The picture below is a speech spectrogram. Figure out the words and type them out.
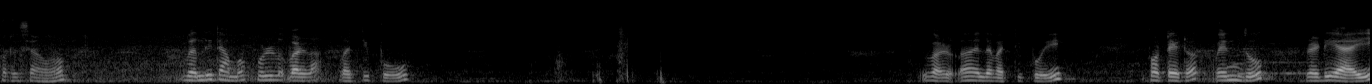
കുറച്ചാവും. വെന്തിട്ടാകുമ്പോൾ ഫുള്ള് വെള്ളം വറ്റിപ്പോവും. വെള്ളം എല്ലാം വറ്റിപ്പോയി. പൊട്ടേറ്റോ വെന്തു റെഡിയായി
